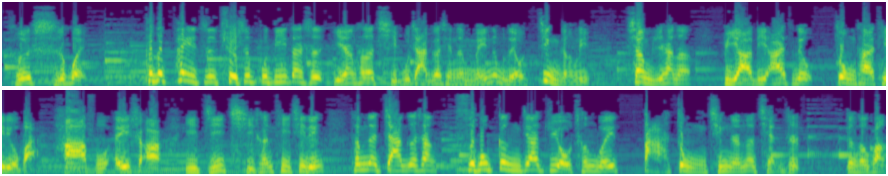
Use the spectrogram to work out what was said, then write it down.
和实惠。它的配置确实不低，但是也让它的起步价格显得没那么的有竞争力。相比之下呢，比亚迪 S 六、众泰 T 六百、哈弗 H 二以及启辰 T 七零，它们在价格上似乎更加具有成为大众情人的潜质。更何况，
